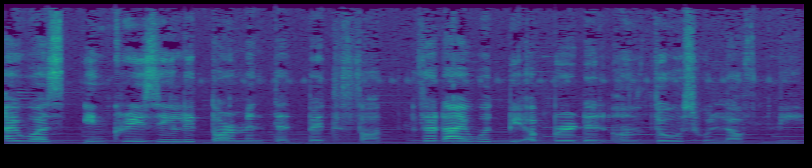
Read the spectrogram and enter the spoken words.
I was increasingly tormented by the thought that I would be a burden on those who loved me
